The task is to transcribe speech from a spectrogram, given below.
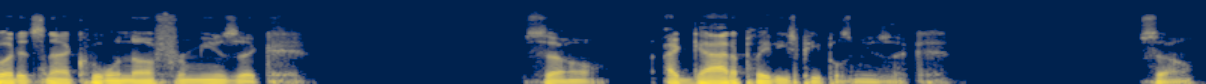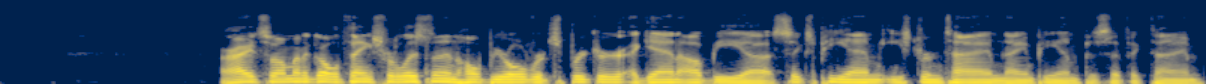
but it's not cool enough for music. So I gotta play these people's music. So all right, so I'm gonna go. Thanks for listening. Hope you're over at Spreaker again. I'll be uh, 6 p.m. Eastern time, 9 p.m. Pacific time,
